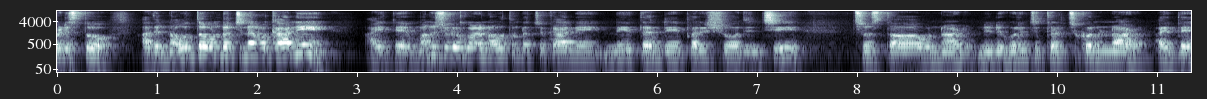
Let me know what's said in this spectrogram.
పెడుస్తూ అది నవ్వుతూ ఉండొచ్చునేమో కానీ అయితే మనుషులు కూడా నవ్వుతుండొచ్చు కానీ నీ తండ్రి పరిశోధించి చూస్తూ ఉన్నాడు నిన్ను గురించి తెలుసుకొని ఉన్నాడు. అయితే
